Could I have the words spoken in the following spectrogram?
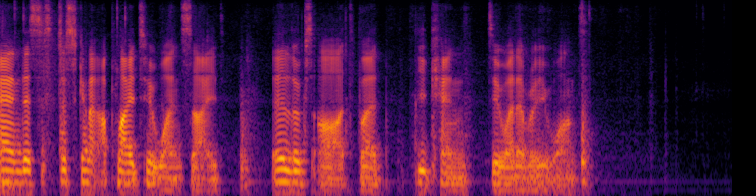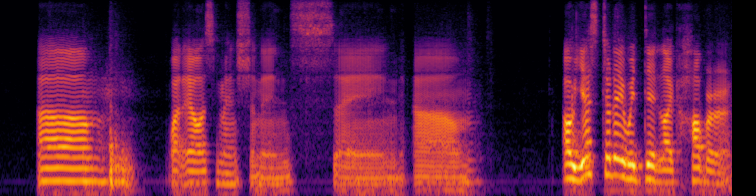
and this is just gonna apply to one side. It looks odd, but you can do whatever you want. Um, what else mentioning? Saying, um, oh, yesterday we did like hover.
